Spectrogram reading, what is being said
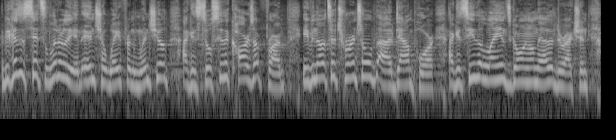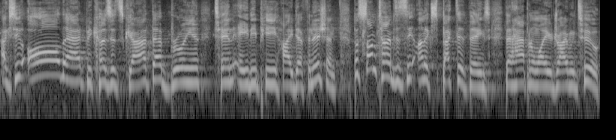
Because it sits literally an inch away from the windshield, I can still see the cars up front. Even though it's a torrential uh, downpour, I can see the lanes going on the other direction. I can see all that because it's got that brilliant 1080p high definition. But sometimes it's the unexpected things that happen while you're driving too.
